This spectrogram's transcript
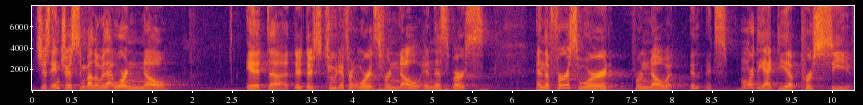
It's just interesting, by the way, that word know. It, uh, there, there's two different words for know in this verse. And the first word for know, it, it, it's more the idea perceive.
